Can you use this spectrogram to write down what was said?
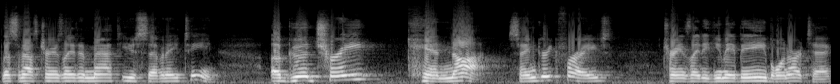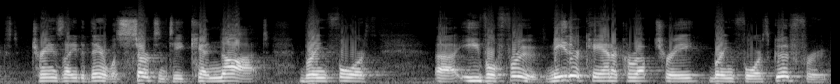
Listen how it's translated in Matthew 7:18. A good tree cannot. Same Greek phrase, translated you may be able in our text, translated there with certainty, cannot bring forth uh, evil fruit. Neither can a corrupt tree bring forth good fruit.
